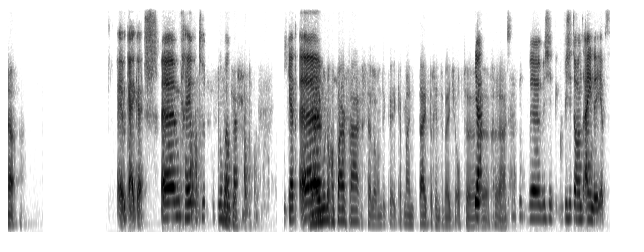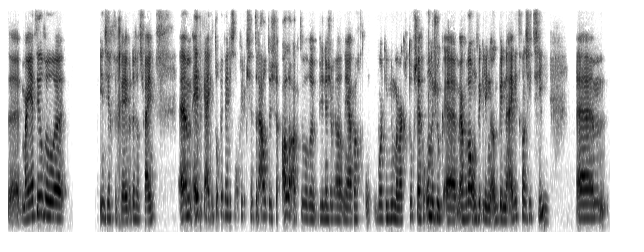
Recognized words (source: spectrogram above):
Ja. Even kijken. Um, ik ga heel terug op nog een Ik heb, uh, ja, je moet nog een paar vragen stellen, want ik, ik heb mijn tijd begint een beetje op te ja, uh, geraken. We, we, zitten, we zitten al aan het einde. Je hebt, uh, maar je hebt heel veel inzicht gegeven, dus dat is fijn. Um, even kijken, topinnovatie staat natuurlijk centraal tussen alle actoren binnen zowel, nou ja, wacht, wordt niet noemen, maar ik ga toch zeggen onderzoek, maar vooral ontwikkelingen ook binnen de eiwittransitie. Um,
